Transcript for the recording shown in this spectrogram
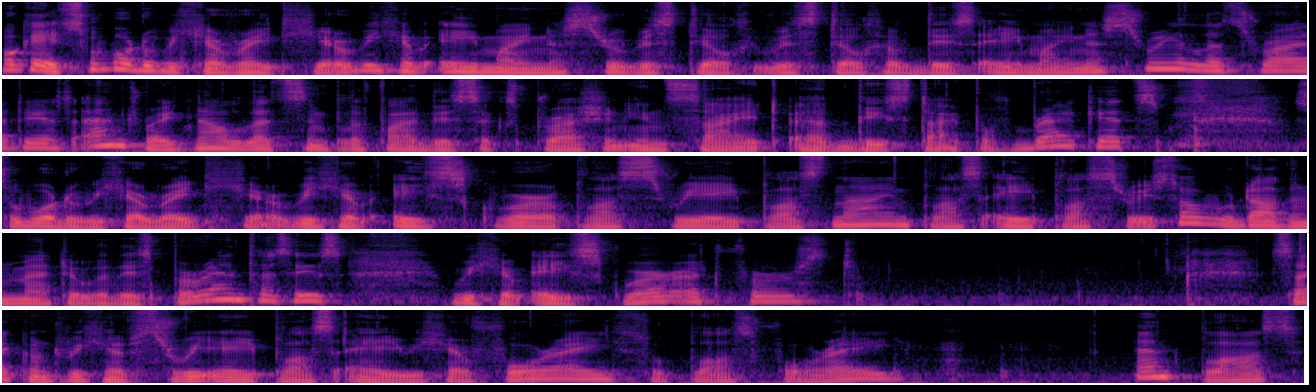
Okay, so what do we have right here? We have a minus 3, we still, we still have this a minus 3, let's write it, and right now let's simplify this expression inside uh, this type of brackets. So what do we have right here? We have a square plus 3a plus 9 plus a plus 3, so it doesn't matter with these parentheses, we have a square at first. Second, we have 3a plus a, we have 4a, so plus 4a, and plus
